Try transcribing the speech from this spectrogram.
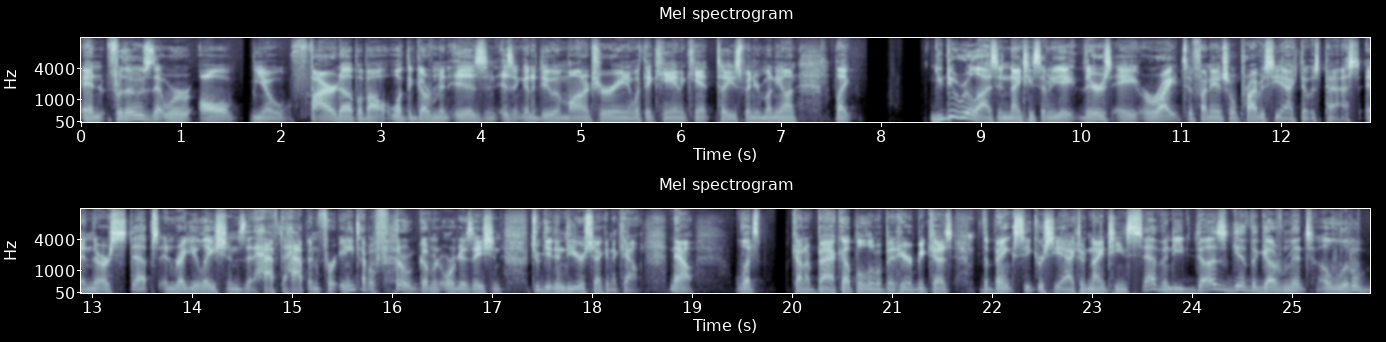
And for those that were all, you know, fired up about what the government is and isn't going to do and monitoring and what they can and can't tell you spend your money on, like you do realize in 1978 there's a right to financial privacy act that was passed. And there are steps and regulations that have to happen for any type of federal government organization to get into your checking account. Now let's kind of back up a little bit here because the Bank Secrecy Act of 1970 does give the government a little,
